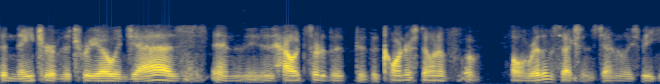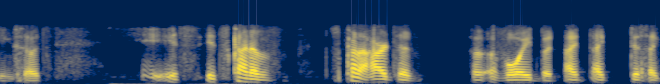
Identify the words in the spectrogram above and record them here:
the nature of the trio in jazz and, and how it's sort of the the, the cornerstone of, of all rhythm sections generally speaking. So it's it's it's kind of it's kind of hard to avoid, but I I guess I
